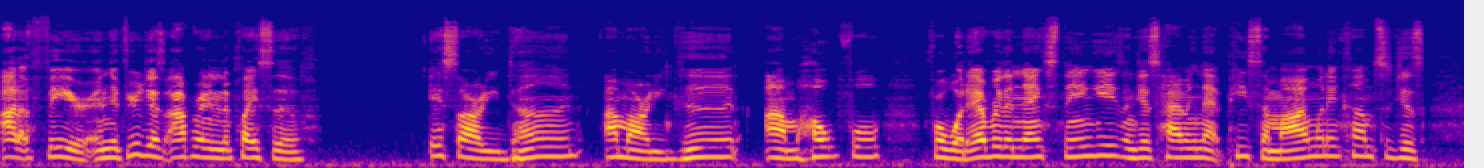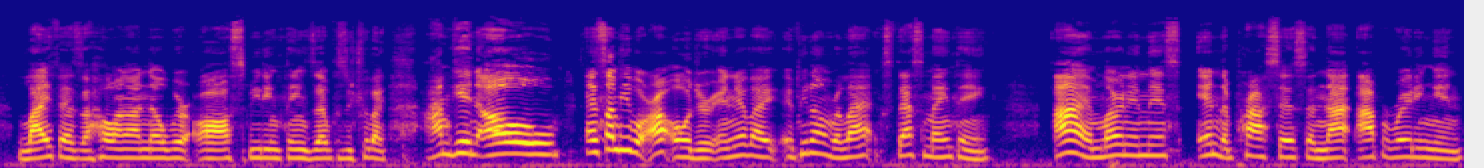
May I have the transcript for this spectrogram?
out of fear. And if you're just operating in a place of it's already done, I'm already good, I'm hopeful for whatever the next thing is, and just having that peace of mind when it comes to just life as a whole. And I know we're all speeding things up because we feel like I'm getting old. And some people are older and they're like, if you don't relax, that's the main thing. I am learning this in the process of not operating in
